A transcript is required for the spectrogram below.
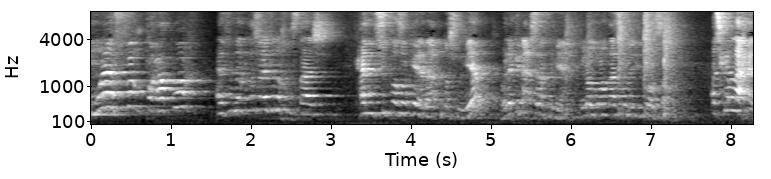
موان فوق بارابور 2014 2015 بحال سوبوزون كاين هنا 12% ولكن 10% اون اوغمونتاسيون ديال 10% اش كنلاحظ؟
